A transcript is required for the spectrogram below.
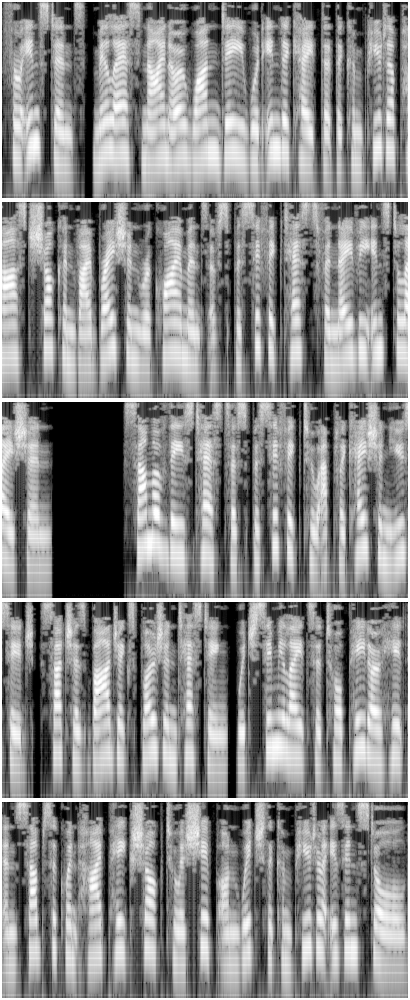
For instance, MIL S901D would indicate that the computer passed shock and vibration requirements of specific tests for Navy installation. Some of these tests are specific to application usage, such as barge explosion testing, which simulates a torpedo hit and subsequent high peak shock to a ship on which the computer is installed.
